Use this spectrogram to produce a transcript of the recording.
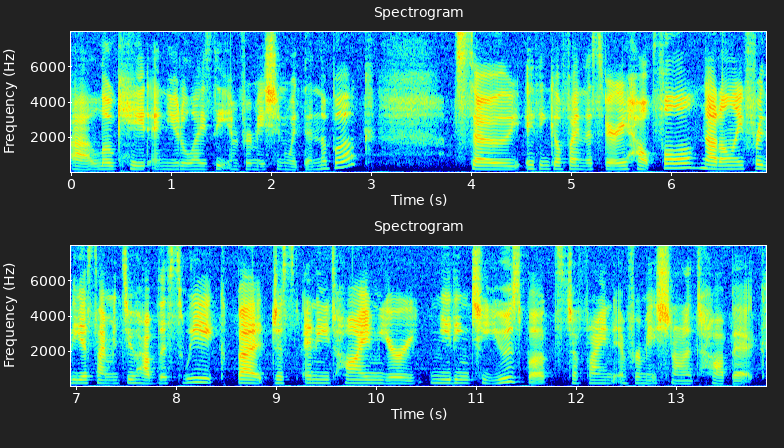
uh, locate and utilize the information within the book. So I think you'll find this very helpful, not only for the assignments you have this week, but just any time you're needing to use books to find information on a topic.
